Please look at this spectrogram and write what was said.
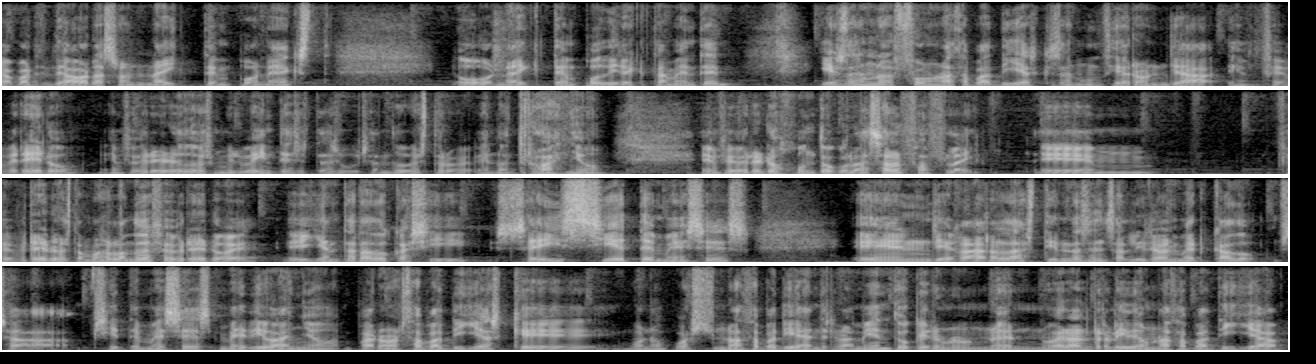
A partir de ahora son Nike Tempo Next o Nike Tempo directamente. Y estas fueron unas zapatillas que se anunciaron ya en febrero, en febrero de 2020, si estás escuchando esto en otro año, en febrero junto con las Alphafly. Eh, febrero, estamos hablando de febrero, ¿eh? ¿eh? Ya han tardado casi 6-7 meses en llegar a las tiendas, en salir al mercado. O sea, siete meses, medio año para unas zapatillas que, bueno, pues una zapatilla de entrenamiento, que no, era en realidad una zapatilla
